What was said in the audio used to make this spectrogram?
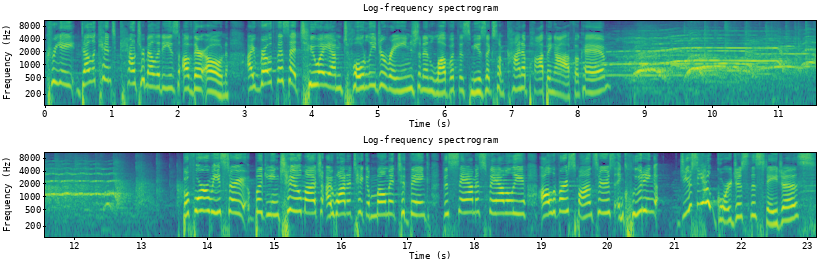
create delicate counter melodies of their own. I wrote this at 2 a.m., totally deranged and in love with this music, so I'm kind of popping off, okay? Before we start boogieing too much, I want to take a moment to thank the Samus family, all of our sponsors, including. Do you see how gorgeous this stage is?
